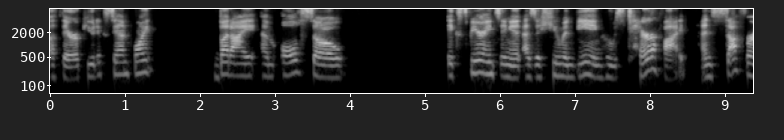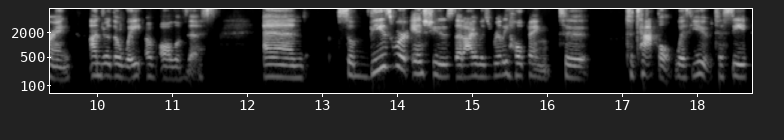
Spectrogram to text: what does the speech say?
a therapeutic standpoint. But I am also experiencing it as a human being who's terrified and suffering under the weight of all of this. And so these were issues that I was really hoping to to tackle with you to see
